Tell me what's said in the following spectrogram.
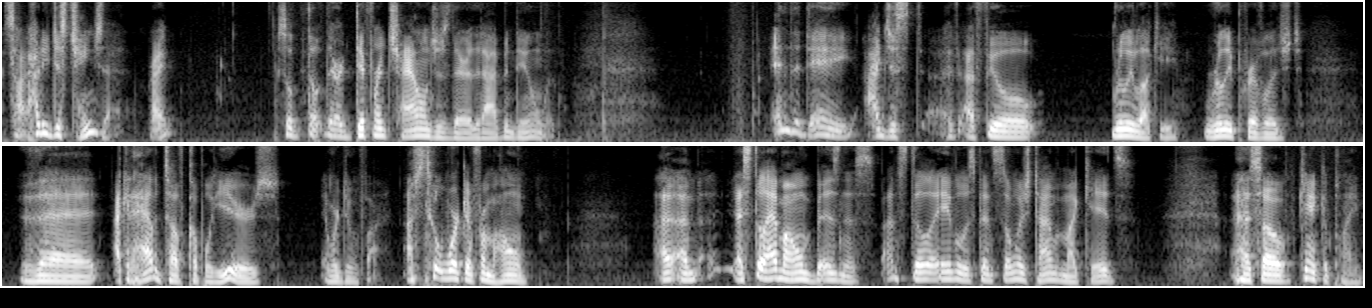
so how do you just change that, right? So th- there are different challenges there that I've been dealing with. End of the day, I just I, I feel really lucky, really privileged that I can have a tough couple years and we're doing fine. I'm still working from home. I, I'm I still have my own business. I'm still able to spend so much time with my kids. Uh, so can't complain.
